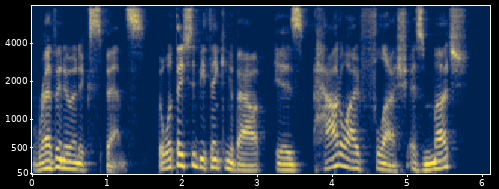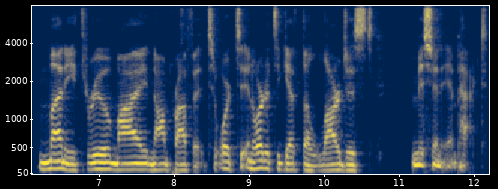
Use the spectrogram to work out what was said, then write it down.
revenue and expense. But what they should be thinking about is how do I flush as much money through my nonprofit to, or to, in order to get the largest mission impact,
